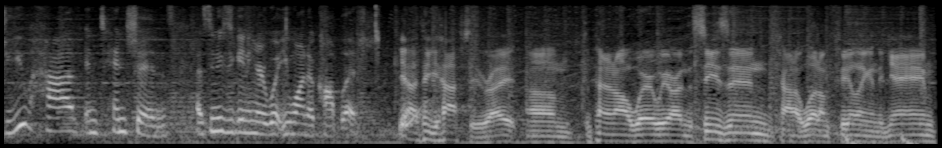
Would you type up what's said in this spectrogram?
do you have intentions as soon as you get in here what you want to accomplish? Yeah, I think you have to, right? Um, depending on where we are in the season, kind of what I'm feeling in the game,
